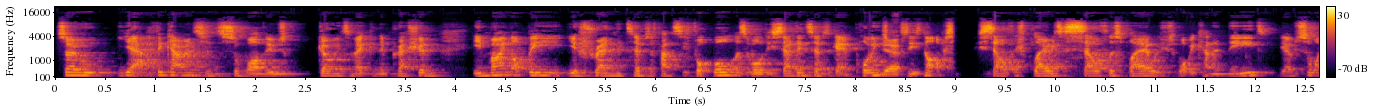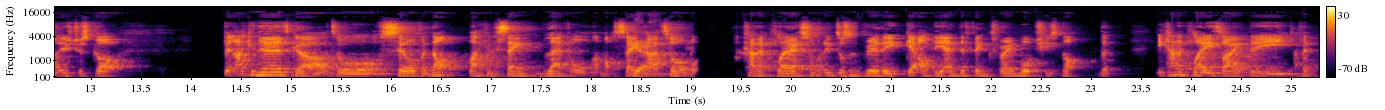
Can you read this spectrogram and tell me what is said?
So, yeah, I think Aaronson's someone who's going to make an impression. He might not be your friend in terms of fantasy football, as I've already said, in terms of getting points, yeah. because he's not a selfish player. He's a selfless player, which is what we kind of need. You know, someone who's just got a bit like an Ødegaard or Silva, not like at the same level. I'm not saying yeah. that at all, but kind of player, someone who doesn't really get on the end of things very much. He's not the. He kind of plays like the. I think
